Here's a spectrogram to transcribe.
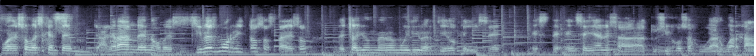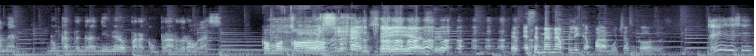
por eso ves gente ya grande, no ves. Si ves morritos hasta eso. De hecho, hay un meme muy divertido que dice: este, enséñales a, a tus hijos a jugar Warhammer. Nunca tendrán dinero para comprar drogas. Como Es todo. Sí, así. E- Ese meme aplica para muchas cosas. Sí, sí, sí.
